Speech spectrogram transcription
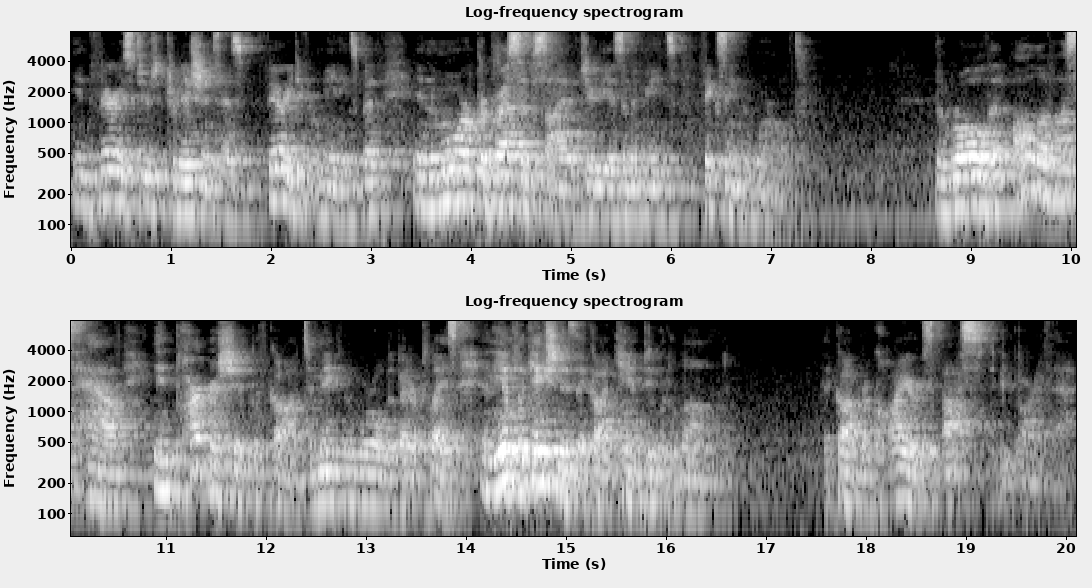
in various Jewish traditions has very different meanings, but in the more progressive side of Judaism, it means fixing the world. The role that all of us have in partnership with God to make the world a better place. And the implication is that God can't do it alone, that God requires us to be part of that.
